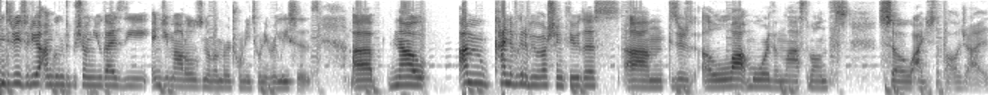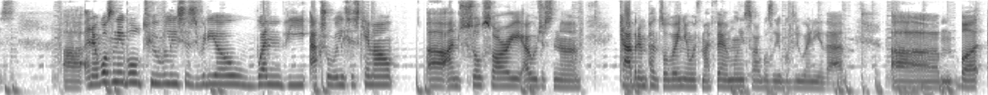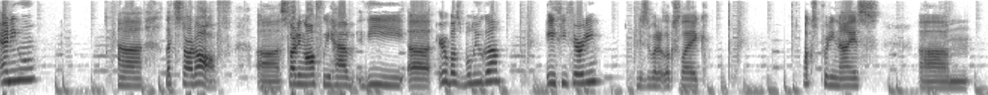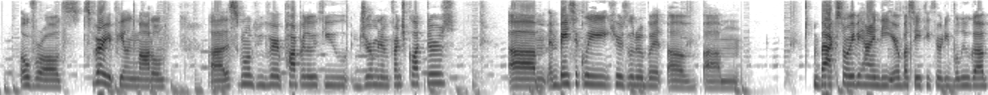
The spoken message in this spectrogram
In today's video, I'm going to be showing you guys the NG Models November 2020 releases. Uh, now, I'm kind of going to be rushing through this, because um, there's a lot more than last month's, so I just apologize. Uh, and I wasn't able to release this video when the actual releases came out. Uh, I'm so sorry, I was just in a cabin in Pennsylvania with my family, so I wasn't able to do any of that. Um, but anywho, uh, let's start off. Uh, starting off, we have the uh, Airbus Beluga A330. This is what it looks like. Looks pretty nice. Um, overall, it's, it's a very appealing model. Uh, this is going to be very popular with you German and French collectors. Um, and basically, here's a little bit of um, backstory behind the Airbus A330 Beluga.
